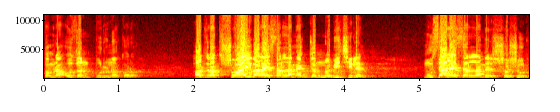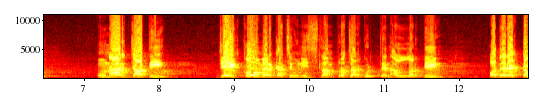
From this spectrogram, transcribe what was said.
তোমরা ওজন পূর্ণ করো। হজরত সোহাইব আলাইসাল্লাম একজন নবী ছিলেন। মুসা আলাইসাল্লামের শ্বশুর। ওনার জাতি যে কৌমের কাছে উনি ইসলাম প্রচার করতেন, আল্লাহর দিন, ওদের একটা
